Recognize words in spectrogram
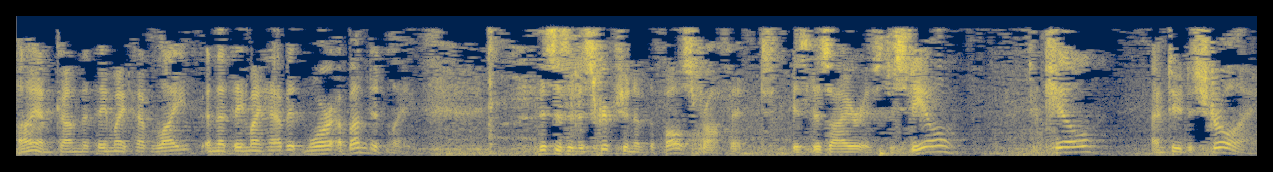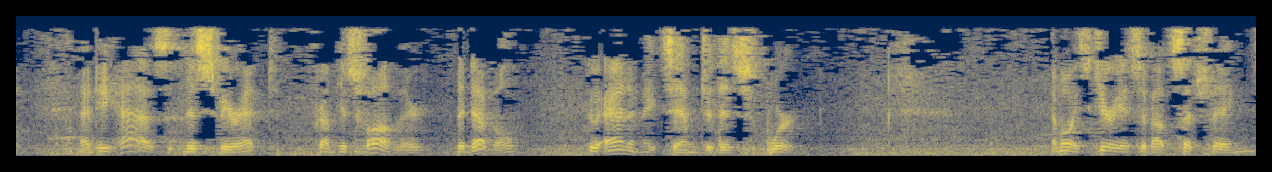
I am come that they might have life and that they might have it more abundantly. This is a description of the false prophet. His desire is to steal, to kill, and to destroy. And he has this spirit from his father, the devil, who animates him to this work. I'm always curious about such things.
